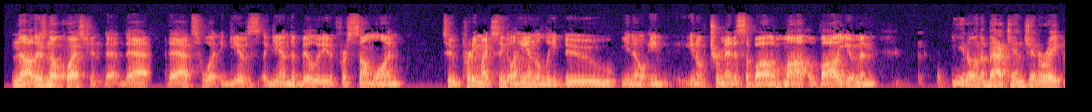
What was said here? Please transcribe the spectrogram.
No, there's no question that that that's what gives again the ability for someone to pretty much single handedly do you know in you know tremendous amount of volume and you know in the back end generate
